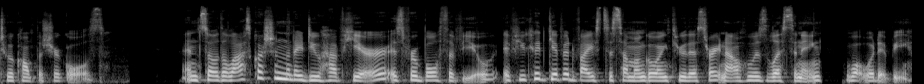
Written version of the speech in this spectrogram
to accomplish your goals. And so the last question that I do have here is for both of you. If you could give advice to someone going through this right now who is listening, what would it be?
